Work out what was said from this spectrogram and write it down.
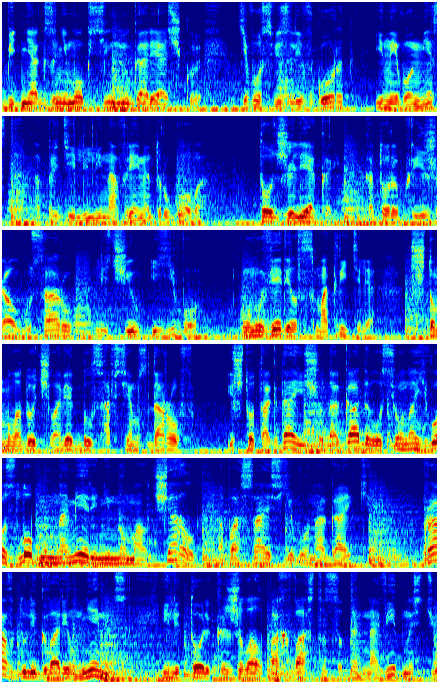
Бедняк занемог сильную горячку. Его свезли в город и на его место определили на время другого. Тот же лекарь, который приезжал к гусару, лечил и его. Он уверил смотрителя, что молодой человек был совсем здоров – и что тогда еще догадывался он о его злобном намерении, но молчал, опасаясь его нагайки. Правду ли говорил немец, или только желал похвастаться дальновидностью,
